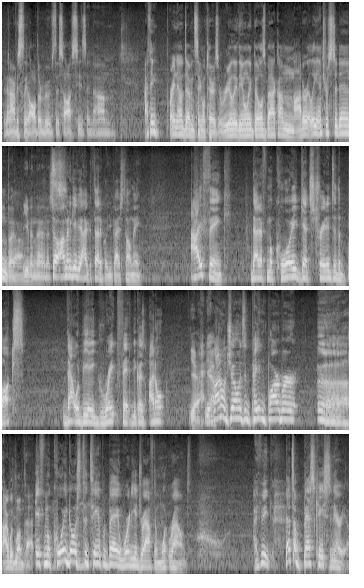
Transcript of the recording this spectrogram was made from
and then obviously all their moves this offseason. Um, I think right now Devin Singletary is really the only Bills back I'm moderately interested in, but Yeah. even then, it's So I'm going to give you a hypothetical. You guys tell me. I think that if McCoy gets traded to the Bucks, that would be a great fit because I don't. yeah, Yeah. Ronald Jones and Peyton Barber. Ugh. I would love that. If McCoy goes to Tampa Bay, where do you draft him? What round? I think That's a best case scenario.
